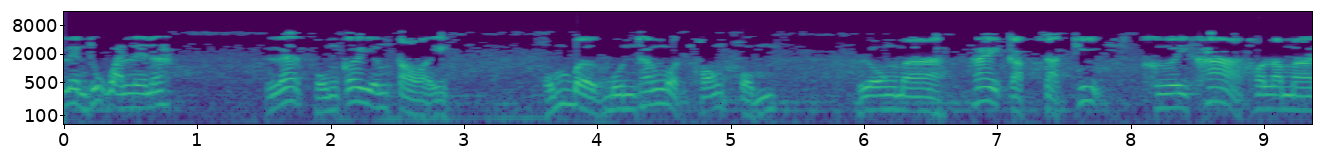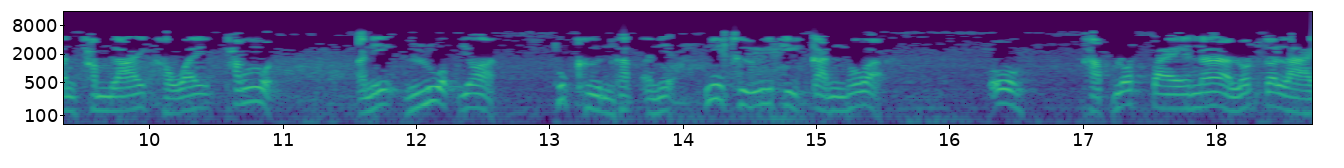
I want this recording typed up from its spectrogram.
เล่นทุกวันเลยนะ และผมก็ยังต่ออีก ผมเบิกบุญทั้งหมดของผม ลงมาให้กับสัตว์ที่เคยฆ่าทรมานทำร้ายเขาไว้ทั้งหมด อันนี้รวบยอดทุกคืนครับ อันเนี้ยนี่คือวิธีกันเพราะว่า โอ้ขับรถไปหน้ารถก็ลาย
